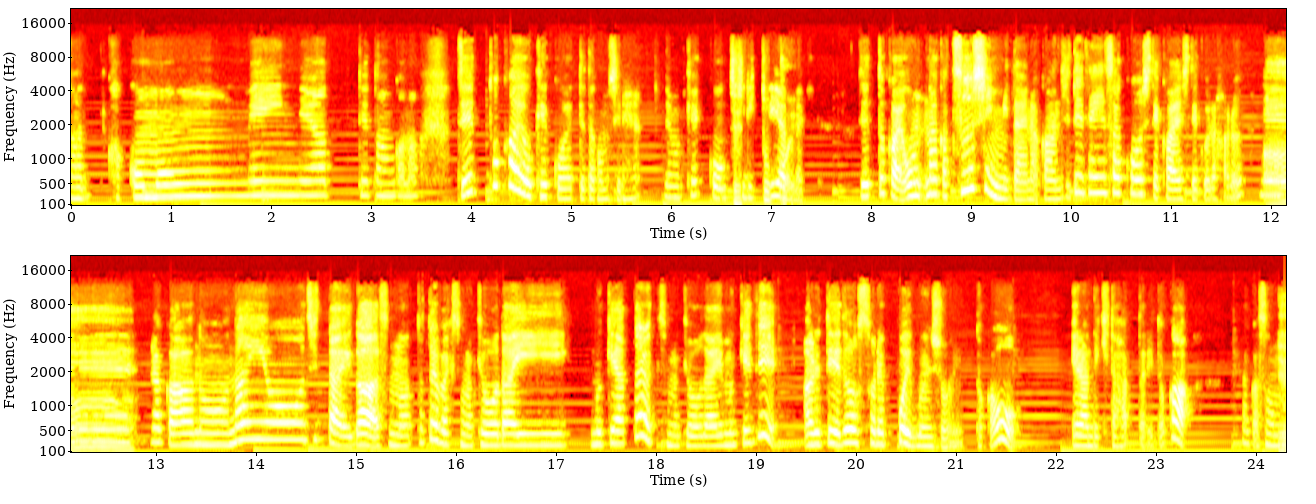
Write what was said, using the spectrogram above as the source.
あ過去問メインでやってたんかな。Z 界を結構やってたかもしれへん。でも結構キリキリやったけど。Z 界なんか通信みたいな感じで添削をして返してくるはる。で、なんかあの内容自体がその例えばその兄弟向けやったらその兄弟向けである程度それっぽい文章とかを選んできたはったりとか、なんかそんな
